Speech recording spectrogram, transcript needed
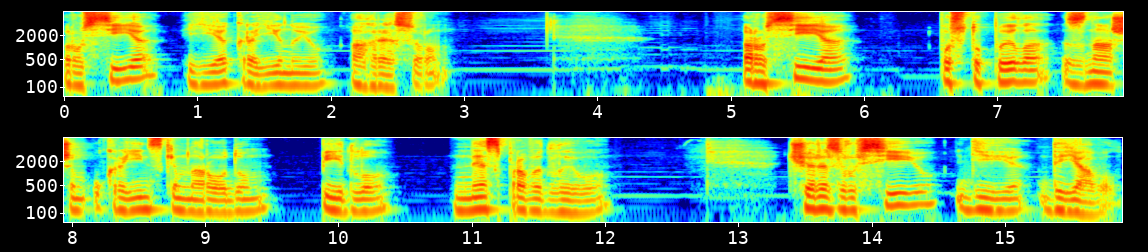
Росія є країною-агресором. Росія поступила з нашим українським народом підло, несправедливо. Через Росію діє диявол.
